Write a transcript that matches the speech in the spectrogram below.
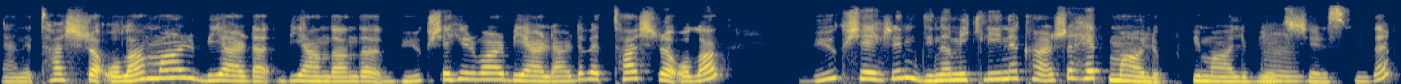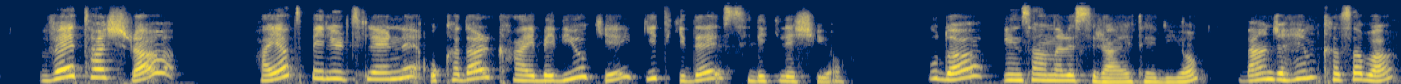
Yani taşra olan var, bir yerde bir yandan da büyük şehir var bir yerlerde ve taşra olan büyük şehrin dinamikliğine karşı hep mağlup bir mağlubiyet Hmm. içerisinde. Ve taşra hayat belirtilerini o kadar kaybediyor ki gitgide silikleşiyor. Bu da insanlara sirayet ediyor. Bence hem kasaba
